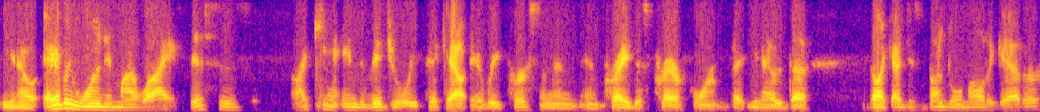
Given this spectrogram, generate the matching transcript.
you know, everyone in my life. This is I can't individually pick out every person and, and pray this prayer for them, but you know the like I just bundle them all together,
